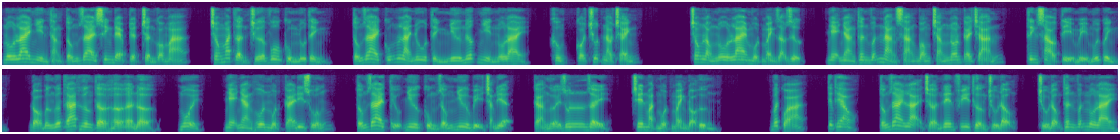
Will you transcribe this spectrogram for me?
Nô lai nhìn thẳng tống giai xinh đẹp tuyệt trần gò má, trong mắt tẩn chứa vô cùng nhu tình, tống giai cũng là nhu tình như nước nhìn nô lai, không có chút nào tránh. Trong lòng nô lai một mảnh dạo rực nhẹ nhàng thân vẫn nàng sáng bóng trắng non cái chán, tinh xảo tỉ mỉ mũi quỳnh, đỏ bừng ướt át hương tờ hờ hờ nở, môi, nhẹ nhàng hôn một cái đi xuống, tống giai tựu như cùng giống như bị chạm điện, cả người run rẩy, trên mặt một mảnh đỏ hừng bất quá, tiếp theo, tống giai lại trở nên phi thường chủ động chủ động thân vẫn Nô lai,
